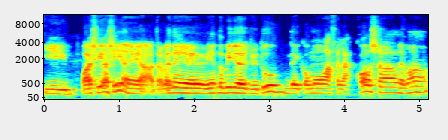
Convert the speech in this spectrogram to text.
Y pues así, así, eh, a través de viendo vídeos de YouTube de cómo hacen las cosas, demás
